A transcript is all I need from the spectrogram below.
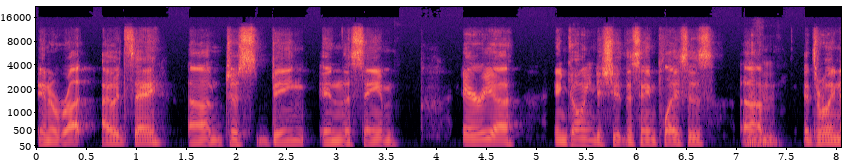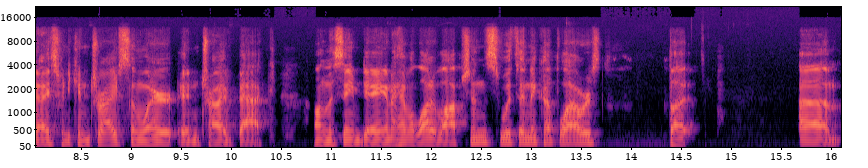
in a rut. I would say um, just being in the same area and going to shoot the same places. Um, mm-hmm. It's really nice when you can drive somewhere and drive back on the same day. And I have a lot of options within a couple hours. But um,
